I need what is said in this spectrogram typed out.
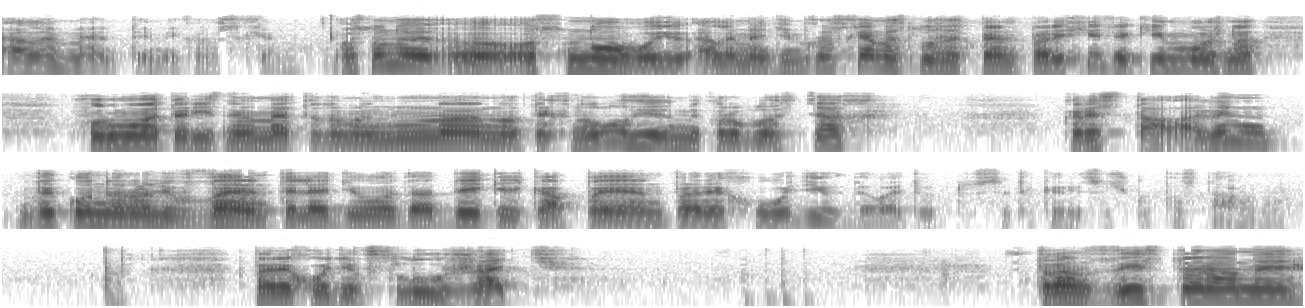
елементи мікросхем. Основною е, основою елементів мікросхеми служить певний перехід, який можна формувати різними методами нанотехнології у мікрообластях кристала. Він виконує роль вентиля діода, декілька ПН переходів. Давайте тут все-таки рисочку поставимо. Переходів служать транзисторами,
